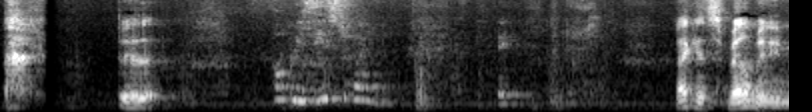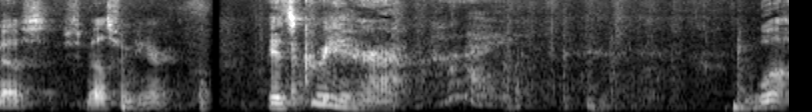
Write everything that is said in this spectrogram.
Did Oh, he's Easter Bunny. I can smell Minnie Mouse. smells from here. It's Greer. Hi. Whoa.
